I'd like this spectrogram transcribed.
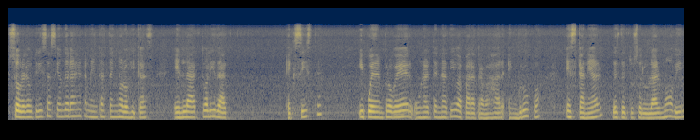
sobre la utilización de las herramientas tecnológicas en la actualidad existe y pueden proveer una alternativa para trabajar en grupo escanear desde tu celular móvil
